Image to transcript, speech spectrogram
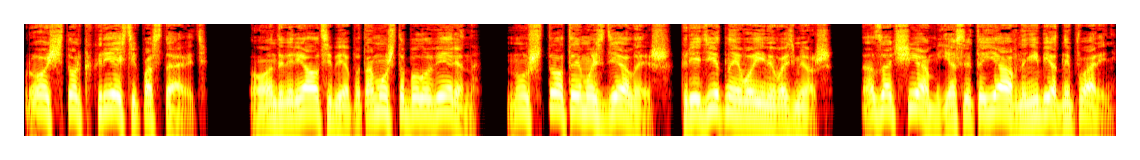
Проще только крестик поставить. Он доверял тебе, потому что был уверен. Ну что ты ему сделаешь? Кредит на его имя возьмешь. А зачем, если ты явно не бедный парень?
